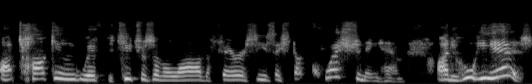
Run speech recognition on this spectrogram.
uh, talking with the teachers of the law, the Pharisees. They start questioning him on who he is.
